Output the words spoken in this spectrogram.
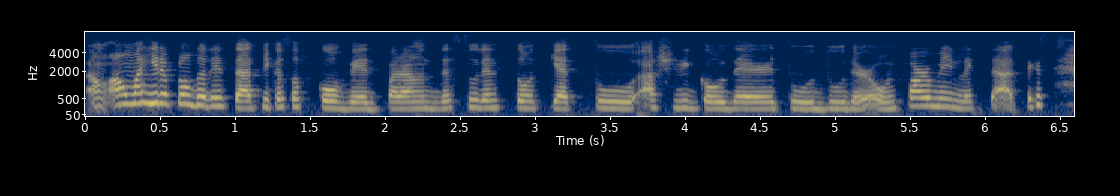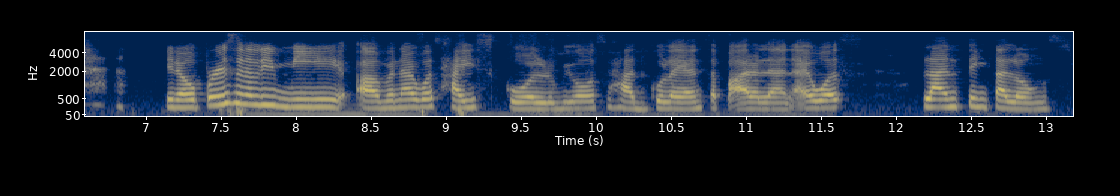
Ang, ang mahirap lang doon is that because of COVID, parang the students don't get to actually go there to do their own farming like that because you know, personally me, uh, when I was high school, we also had gulayan sa paaralan. I was planting talongs.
